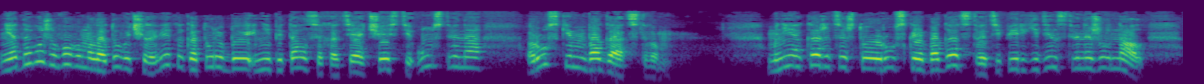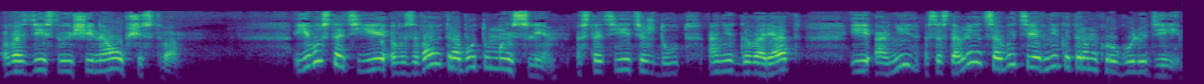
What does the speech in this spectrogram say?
ни одного живого молодого человека, который бы не питался, хотя отчасти умственно, русским богатством. Мне кажется, что «Русское богатство» теперь единственный журнал, воздействующий на общество. Его статьи вызывают работу мысли, статьи эти ждут, о них говорят, и они составляют события в некотором кругу людей.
